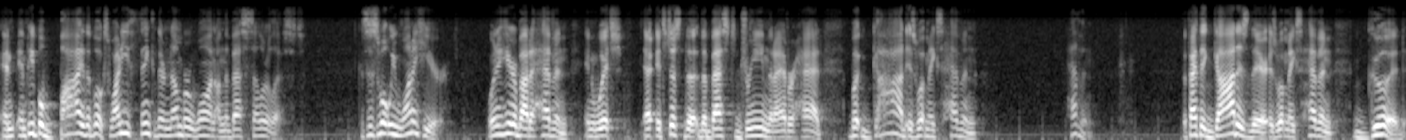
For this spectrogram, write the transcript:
and, and people buy the books. Why do you think they're number one on the bestseller list? Because this is what we want to hear. We want to hear about a heaven in which uh, it's just the, the best dream that I ever had. But God is what makes heaven heaven. The fact that God is there is what makes heaven good.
